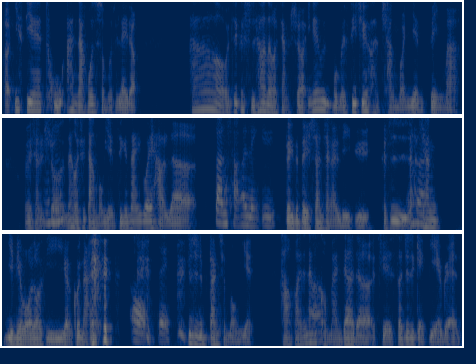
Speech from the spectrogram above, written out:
呃一些图案啊或者什么之类的。好，这个时候呢，我想说，因为我们 C G 很常蒙眼睛嘛。我就想说，那我去当蒙眼睛的那一位好了。擅长的领域。对对对，擅长的领域。可是好像也没有什么东西很困难。哦，对。就是单纯蒙眼。好，反正那个 commander 的角色就是给别人，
